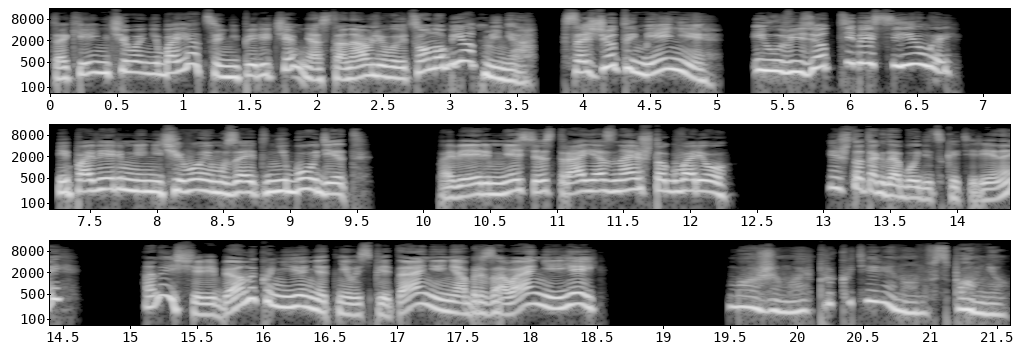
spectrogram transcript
Такие ничего не боятся, ни перед чем не останавливаются. Он убьет меня, сожжет имение и увезет тебя силой. И поверь мне, ничего ему за это не будет. Поверь мне, сестра, я знаю, что говорю. И что тогда будет с Катериной? Она еще ребенок, у нее нет ни воспитания, ни образования, ей... Боже мой, про Катерину он вспомнил,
